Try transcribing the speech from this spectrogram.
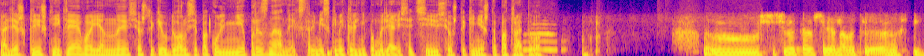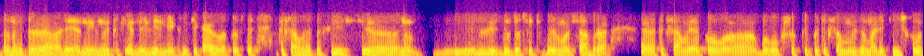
але ж кніжкі некляева яны все ж таки ў беларусі пакуль не прызнаны экстрэміскімі калі не памыляюся ці ўсё ж таки нешта потрапіла сюда кажется я нават спіс давно не правяраў але яны ну так яны вельмі іх зацікавіла просто таксама напас есть ну досыць прямой сябра таксама якого быў обшук тыпу таксама замалі кніжку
